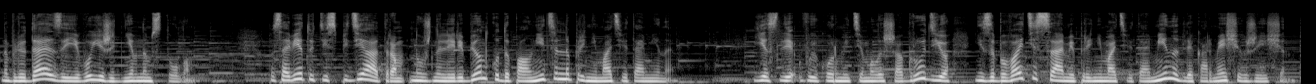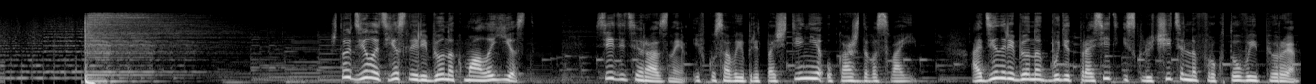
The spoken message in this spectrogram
наблюдая за его ежедневным стулом. Посоветуйтесь с педиатром, нужно ли ребенку дополнительно принимать витамины. Если вы кормите малыша грудью, не забывайте сами принимать витамины для кормящих женщин. Что делать, если ребенок мало ест? Все дети разные, и вкусовые предпочтения у каждого свои – один ребенок будет просить исключительно фруктовые пюре,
